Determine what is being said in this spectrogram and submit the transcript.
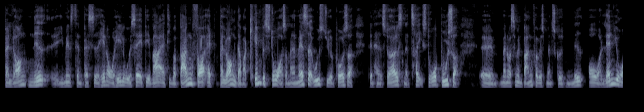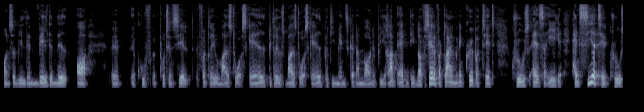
ballon ned, øh, imens den passerede hen over hele USA, det var, at de var bange for, at ballonen, der var kæmpestor, som havde masser af udstyr på sig, den havde størrelsen af tre store busser, Øh, man var simpelthen bange for, at hvis man skød den ned over landjorden, så ville den vælte ned og Øh, øh, kunne potentielt fordrive meget stor skade, bedrives meget stor skade på de mennesker, der måtte blive ramt af den. Det er den officielle forklaring, men den køber Ted Cruz altså ikke. Han siger Ted Cruz,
